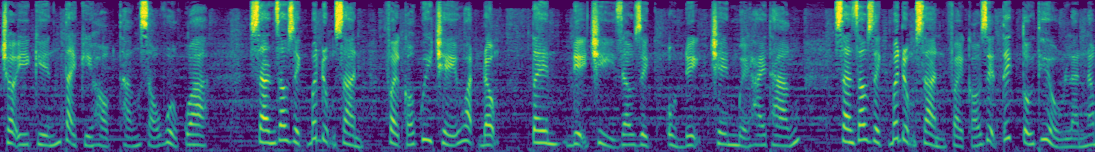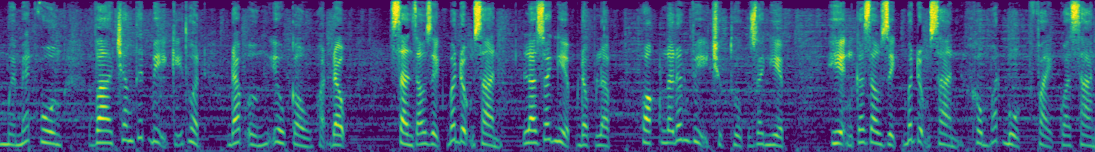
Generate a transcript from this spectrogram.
cho ý kiến tại kỳ họp tháng 6 vừa qua. Sàn giao dịch bất động sản phải có quy chế hoạt động, tên, địa chỉ giao dịch ổn định trên 12 tháng, Sàn giao dịch bất động sản phải có diện tích tối thiểu là 50 m2 và trang thiết bị kỹ thuật đáp ứng yêu cầu hoạt động. Sàn giao dịch bất động sản là doanh nghiệp độc lập hoặc là đơn vị trực thuộc doanh nghiệp. Hiện các giao dịch bất động sản không bắt buộc phải qua sàn.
